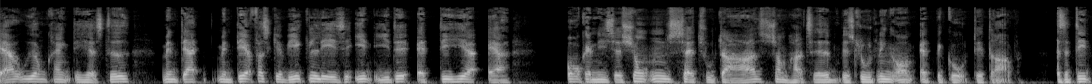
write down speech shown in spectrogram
er ude omkring det her sted, men, der, men derfor skal vi ikke læse ind i det, at det her er organisationen Satudara, som har taget en beslutning om at begå det drab. Altså det,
